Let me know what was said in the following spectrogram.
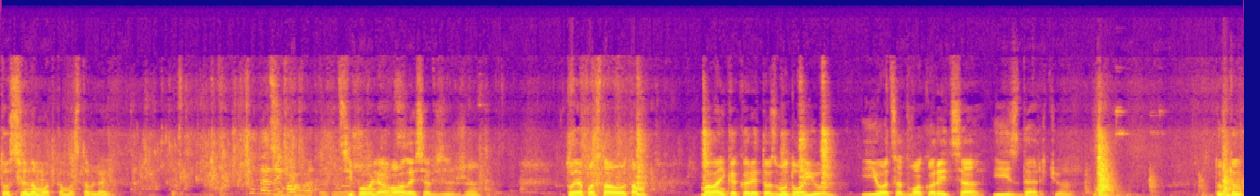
то свиномоткам оставляй. Тут Ці повлягалися вже. То я поставив там маленьке корито з водою і оце два кориця із дертю. Тобто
